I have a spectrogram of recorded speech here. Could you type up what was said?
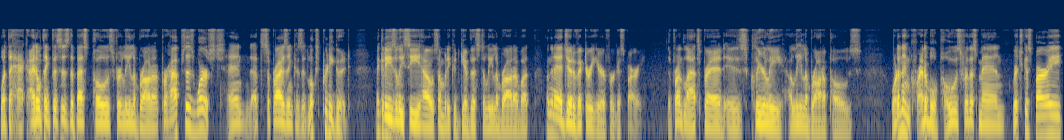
what the heck? I don't think this is the best pose for Lee Labrada. Perhaps his worst, and that's surprising because it looks pretty good. I could easily see how somebody could give this to Lee Labrada, but I'm going to edge out a victory here for Gaspari. The front lat spread is clearly a Lee Labrada pose. What an incredible pose for this man. Rich Gaspari,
